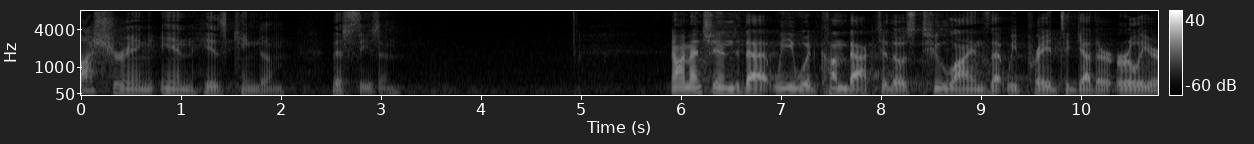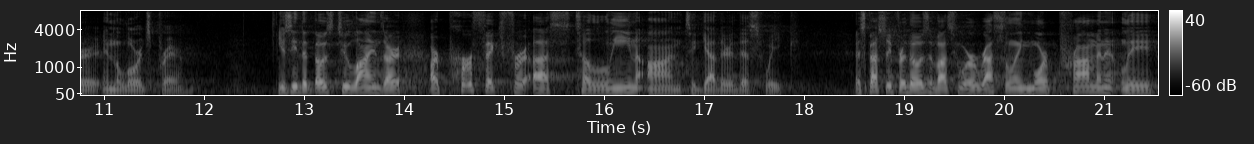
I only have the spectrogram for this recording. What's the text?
ushering in His kingdom this season? Now, I mentioned that we would come back to those two lines that we prayed together earlier in the Lord's Prayer. You see that those two lines are, are perfect for us to lean on together this week, especially for those of us who are wrestling more prominently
